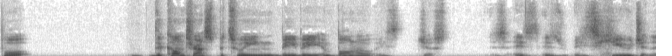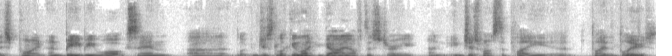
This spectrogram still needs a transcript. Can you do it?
But the contrast between BB and Bono is just is is is, is huge at this point. And BB walks in, uh, look, just looking like a guy off the street, and he just wants to play uh, play the blues.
